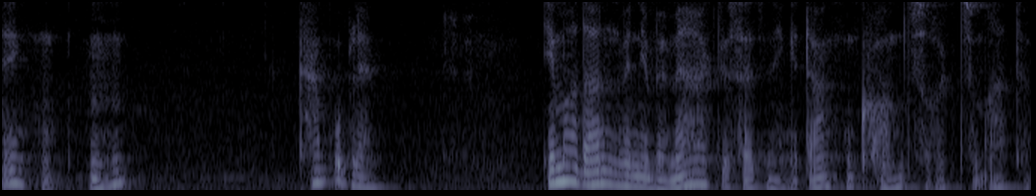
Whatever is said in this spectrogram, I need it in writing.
denken. Mhm. Kein Problem. Immer dann, wenn ihr bemerkt, ihr seid in den Gedanken, kommt zurück zum Atem.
